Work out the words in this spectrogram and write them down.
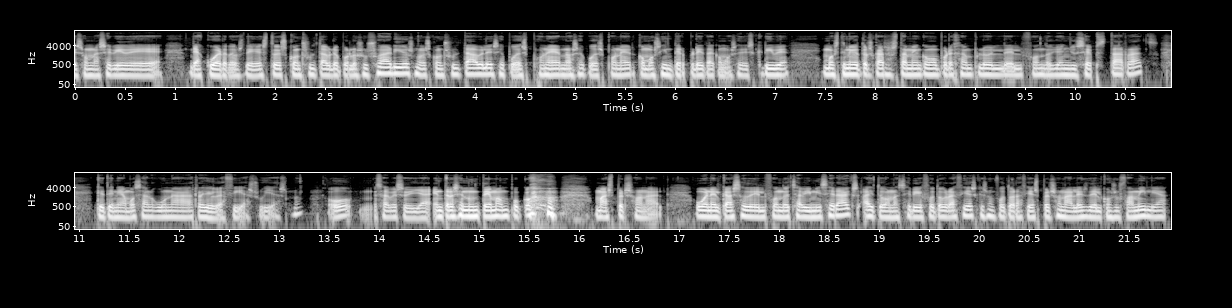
es una serie de, de acuerdos de esto es consultable por los usuarios, no es consultable, se puede exponer, no se puede exponer, cómo se interpreta, cómo se describe. Hemos tenido otros casos también, como por ejemplo el del fondo Joan Josep Starrats, que teníamos algunas radiografías suyas, ¿no? O, ¿sabes? Ya entras en un tema un poco más personal. O en el caso del fondo Xavi Miserax, hay toda una serie de fotografías que son fotografías personales del con su familia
